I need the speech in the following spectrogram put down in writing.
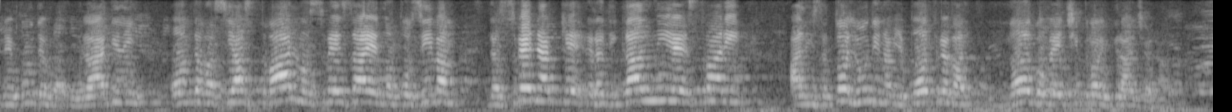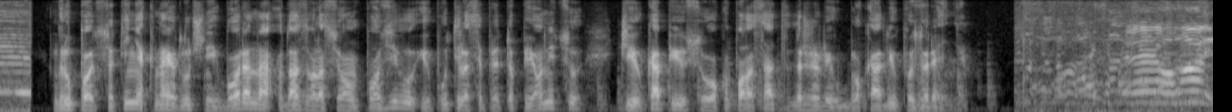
ne budemo uradili, onda vas ja stvarno sve zajedno pozivam da sve neke radikalnije stvari, ali za to ljudi nam je potreban mnogo veći broj građana. Grupa od stotinjak najodlučnijih borana odazvala se ovom pozivu i uputila se pred topionicu, čiju kapiju su oko pola sata držali u blokadi upozorenja. E, ovaj,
